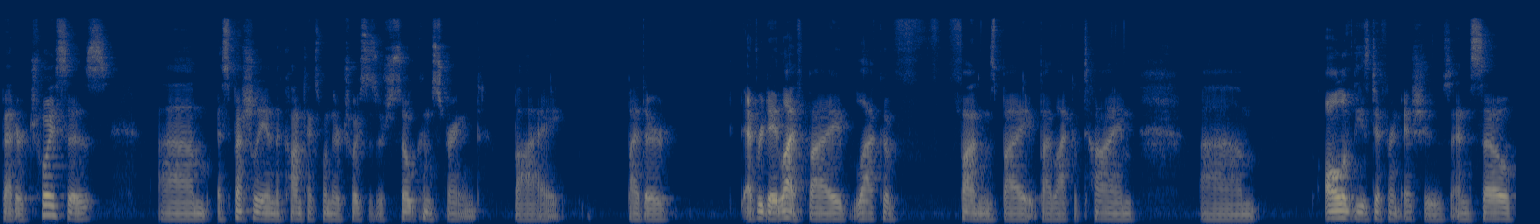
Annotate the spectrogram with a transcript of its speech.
better choices um, especially in the context when their choices are so constrained by by their everyday life, by lack of funds, by by lack of time, um, all of these different issues. And so,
